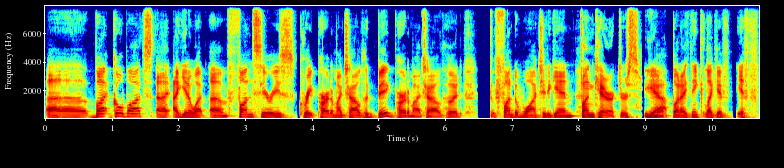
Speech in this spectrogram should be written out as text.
uh, but gobots uh, I, you know what um, fun series great part of my childhood big part of my childhood fun to watch it again Fun characters. Yeah, but I think like if if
